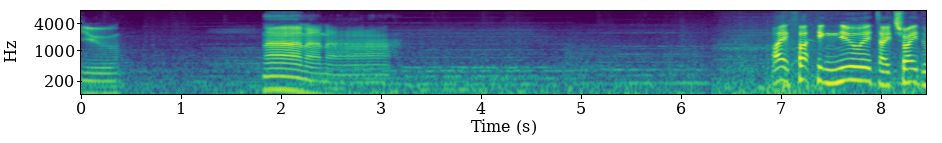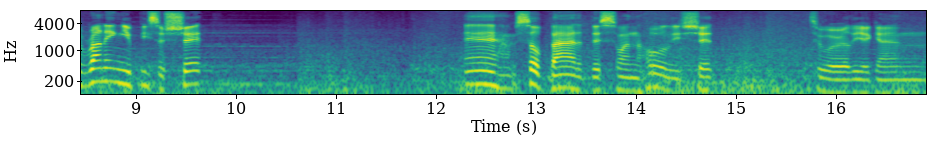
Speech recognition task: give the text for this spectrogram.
you. Nah, nah, nah. I fucking knew it. I tried running, you piece of shit. Eh, I'm so bad at this one. Holy shit. Too early again.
